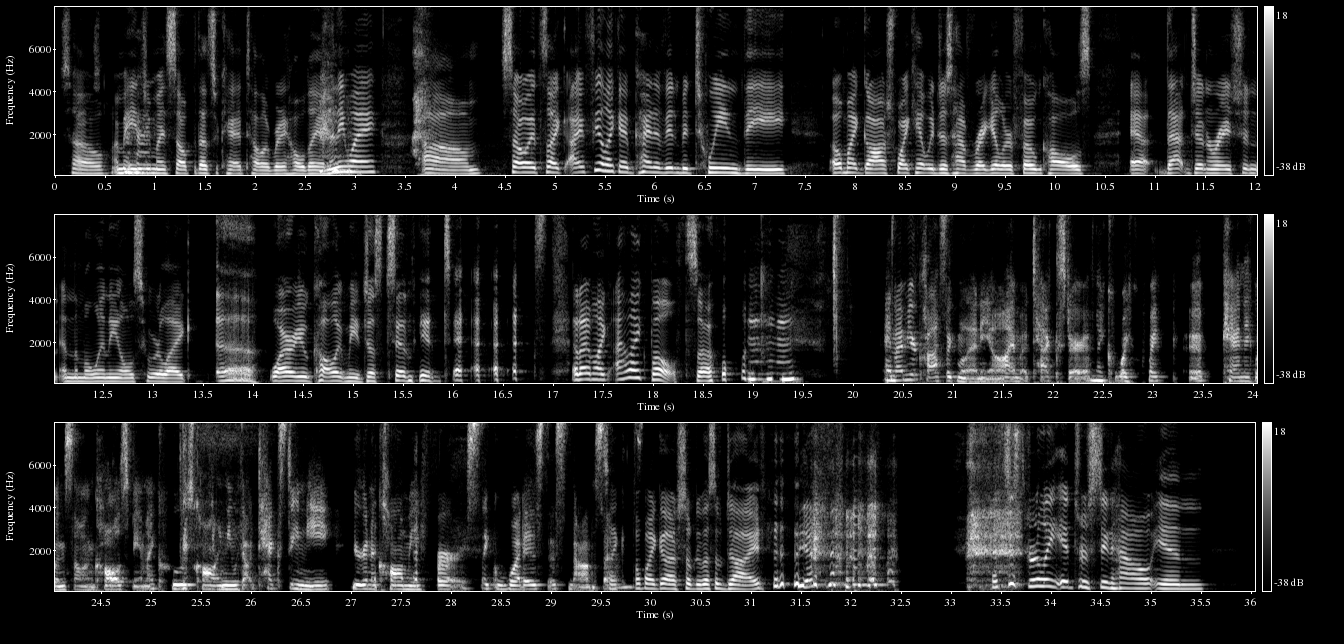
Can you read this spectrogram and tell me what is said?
So I'm mm-hmm. aging myself, but that's okay. I tell everybody how old I am anyway. um, so it's like I feel like I'm kind of in between the oh my gosh, why can't we just have regular phone calls at that generation and the millennials who are like, Ugh, why are you calling me? Just send me a text. And I'm like, I like both. So. Mm-hmm. And I'm your classic millennial. I'm a texter. I'm like, like, like I panic when someone calls me. I'm like, who's calling me without texting me? You're gonna call me first. Like, what is this nonsense? It's like, oh my gosh, somebody must have died. yeah. it's just really interesting how in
